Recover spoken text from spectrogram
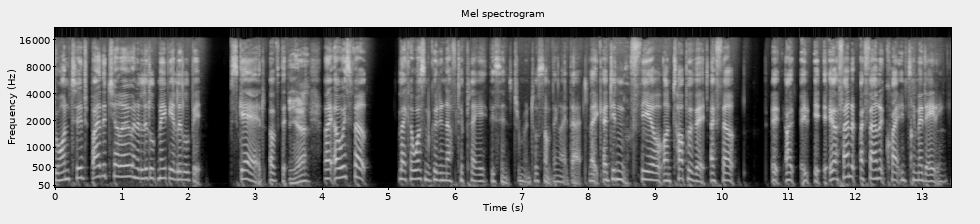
daunted by the cello and a little, maybe a little bit scared of the. yeah, I always felt like I wasn't good enough to play this instrument or something like that. Like I didn't feel on top of it. I felt. It, I, it, it, I found it. I found it quite intimidating.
